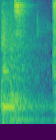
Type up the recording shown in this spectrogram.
어?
